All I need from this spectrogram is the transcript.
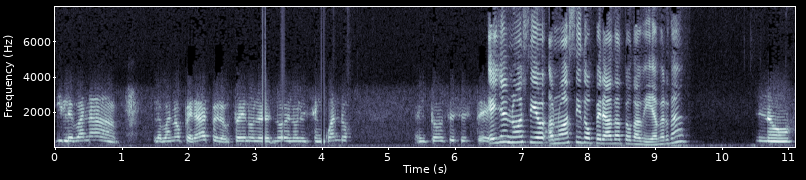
Y le van a, le van a operar, pero todavía no le, no, no le dicen cuándo. Entonces, este. Ella no ha sido, no ha sido operada todavía, ¿verdad? No.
